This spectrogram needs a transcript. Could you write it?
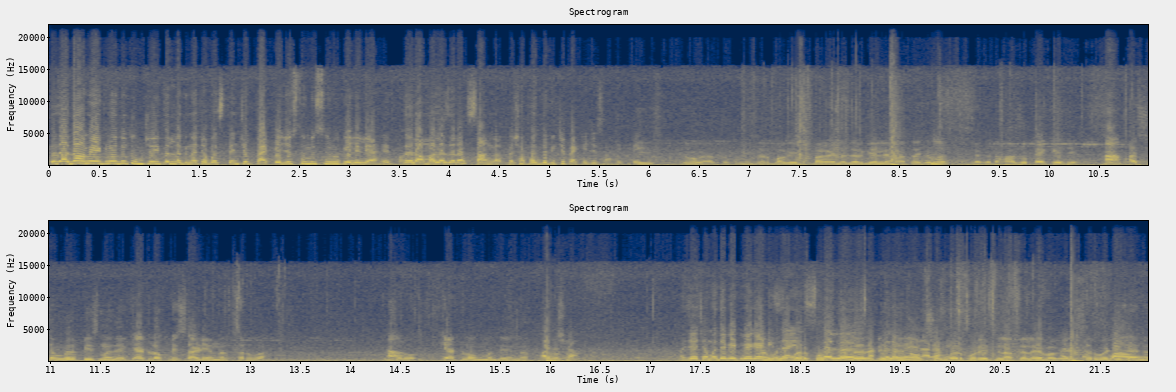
तर दादा आम्ही ऐकलं होतं तुमच्या इथं लग्नाच्या बस्त्यांचे पॅकेजेस तुम्ही सुरू केलेले आहेत. तर आम्हाला जरा सांगा कशा पद्धतीचे पॅकेजेस आहेत ते? हे बघा आता तुम्ही जर बघे बघायला जर गेले ना तर हे बघा आपल्याकडे हा जो पॅकेज आहे हा. हा शंभर पीसमध्ये कॅटलॉग पीस साडी येणार सर्व. हा. सर्व कॅटलॉगमध्ये येणार. अच्छा. म्हणजे याच्यामध्ये वेगवेगळ्या त्यामध्ये डिझाईन भरपूर कलर डिझाईन ऑप्शन भरपूर येतील आपल्याला. हे बघा हे अच्छा, सर्व wow. डिझाईन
